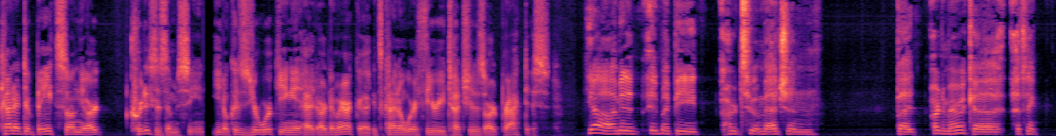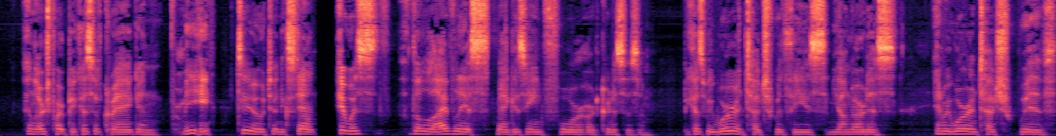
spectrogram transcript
kind of debates on the art criticism scene? You know, because you're working at Art America, it's kind of where theory touches art practice. Yeah, I mean, it, it might be hard to imagine, but Art America, I think, in large part because of Craig and for me too, to an extent, it was the liveliest magazine for art criticism because we were in touch with these young artists and we were in touch with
